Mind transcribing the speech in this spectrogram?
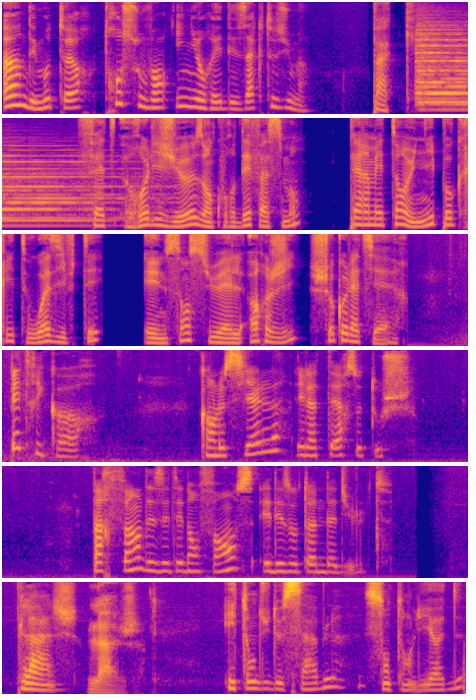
Un des moteurs trop souvent ignorés des actes humains. Pâques. Fête religieuse en cours d'effacement, permettant une hypocrite oisiveté et une sensuelle orgie chocolatière. Pétrichor. Quand le ciel et la terre se touchent. Parfum des étés d'enfance et des automnes d'adultes. Plage. Plage. Étendue de sable, sentant l'iode.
